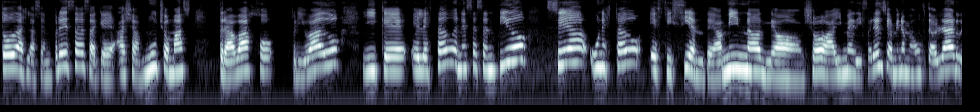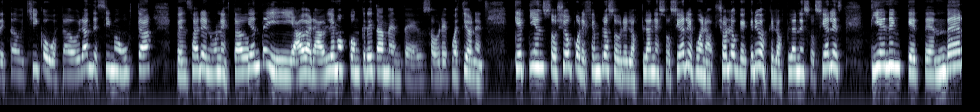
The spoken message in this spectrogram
todas las empresas, a que haya mucho más trabajo privado y que el Estado en ese sentido sea un Estado eficiente. A mí no, no, yo ahí me diferencio, a mí no me gusta hablar de Estado chico o Estado grande, sí me gusta pensar en un Estado eficiente y a ver, hablemos concretamente sobre cuestiones. ¿Qué pienso yo, por ejemplo, sobre los planes sociales? Bueno, yo lo que creo es que los planes sociales tienen que tender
